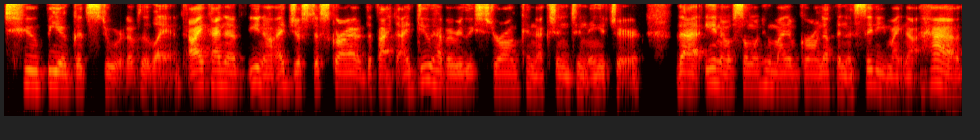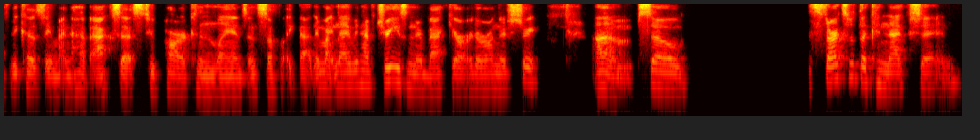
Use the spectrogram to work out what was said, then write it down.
to be a good steward of the land. I kind of, you know, I just described the fact that I do have a really strong connection to nature that, you know, someone who might have grown up in a city might not have because they might not have access to parks and lands and stuff like that. They might not even have trees in their backyard or on their street. Um, so it starts with the connection,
